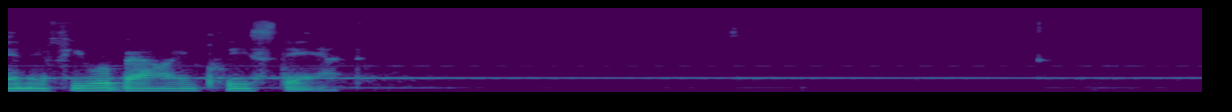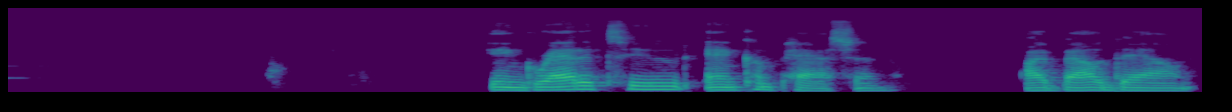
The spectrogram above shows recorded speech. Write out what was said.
And if you are bowing, please stand. In gratitude and compassion, I bow down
